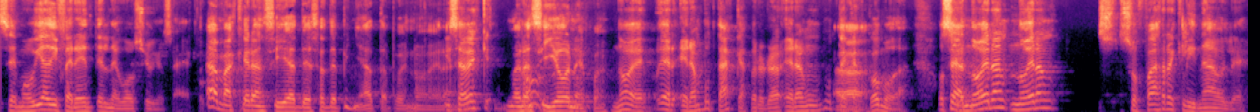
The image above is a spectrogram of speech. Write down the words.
se movía diferente el negocio en esa época. Además que eran sillas de esas de piñata, pues no eran. Y sabes que no eran sillones, pues. No, er, er, eran butacas, pero eran butacas ah. cómodas. O sea, no eran, no eran sofás reclinables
